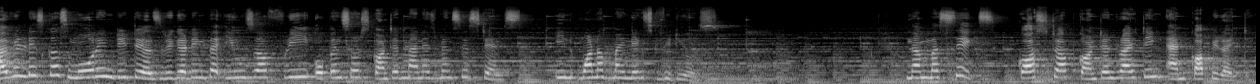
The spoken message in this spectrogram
I will discuss more in details regarding the use of free open source content management systems in one of my next videos. Number 6. Cost of content writing and copywriting.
